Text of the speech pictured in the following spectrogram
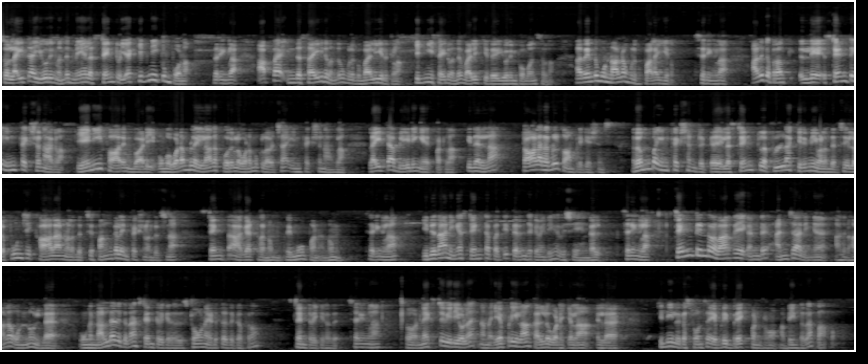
ஸோ லைட்டாக யூரின் வந்து மேலே ஸ்டென்ட் வழியாக கிட்னிக்கும் போகலாம் சரிங்களா? அப்போ இந்த சைடு வந்து உங்களுக்கு வலி இருக்கலாம். கிட்னி சைடு வந்து வலிக்குது யூரின் போகும்போதுன்னு சொல்லலாம். அது ரெண்டு மூணு நாளில் உங்களுக்கு பழகிரும். சரிங்களா? அதுக்கப்புறம் லே ஸ்டென்ட்டு இன்ஃபெக்ஷன் ஆகலாம். எனி ஃபாரின் பாடி உங்கள் உடம்புல இல்லாத பொருளை உடம்புக்குள்ளே வச்சா இன்ஃபெக்ஷன் ஆகலாம். லைட்டாக ப்ளீடிங் ஏற்படலாம். இதெல்லாம் டாலரபிள் காம்ப்ளிகேஷன்ஸ் ரொம்ப இன்ஃபெக்ஷன் இருக்குது இல்லை ஸ்டென்ட்டில் ஃபுல்லாக கிருமி வளர்ந்துருச்சு இல்லை பூஞ்சை காளான் வளர்ந்துருச்சு ஃபங்கல் இன்ஃபெக்ஷன் வந்துருச்சுன்னா ஸ்டென்ட்டை அகற்றணும் ரிமூவ் பண்ணணும். சரிங்களா? இதுதான் நீங்கள் ஸ்டென்ட்டை பற்றி தெரிஞ்சுக்க வேண்டிய விஷயங்கள். சரிங்களா? ஸ்டென்ட்டுன்ற வார்த்தையை கண்டு அஞ்சாதீங்க. அதனால ஒன்றும் இல்லை. உங்கள் நல்லதுக்கு தான் ஸ்டென்ட் வைக்கிறது. ஸ்டோனை எடுத்ததுக்கப்புறம் ஸ்டென்ட் வைக்கிறது. சரிங்களா? ஸோ நெக்ஸ்ட் வீடியோவில் நம்ம எப்படிலாம் கல் உடைக்கலாம் இல்லை கிட்னியில் இருக்க ஸ்டோன்ஸை எப்படி பிரேக் பண்ணுறோம் அப்படின்றத பார்ப்போம்.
